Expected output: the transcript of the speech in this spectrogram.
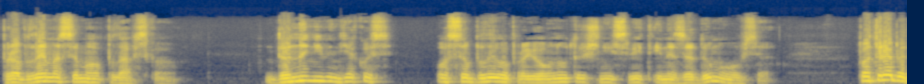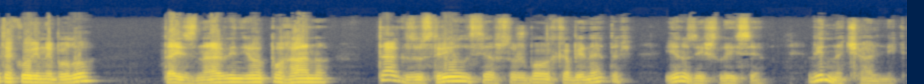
проблема самого Плавського. Донині він якось особливо про його внутрішній світ і не задумувався. Потреби такої не було, та й знав він його погано. Так зустрілися в службових кабінетах і розійшлися. Він начальник,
